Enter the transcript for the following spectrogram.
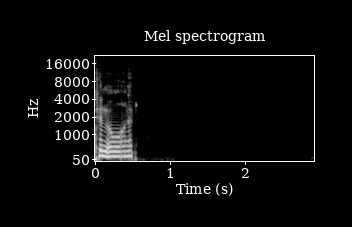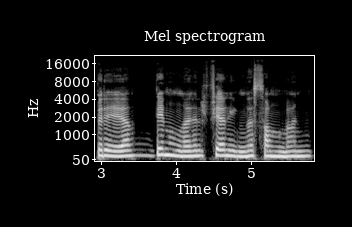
til år. Breen binder fjellene sammen.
